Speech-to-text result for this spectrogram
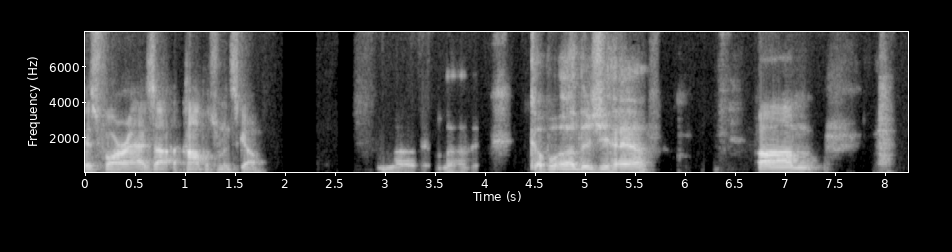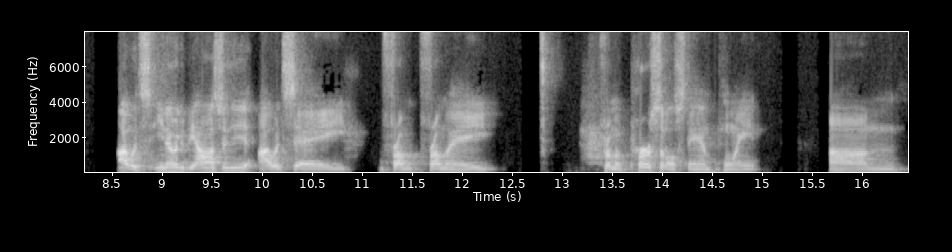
as far as uh, accomplishments go. Love it, love it. Couple others you have? Um, I would, you know, to be honest with you, I would say from from a from a personal standpoint, um,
